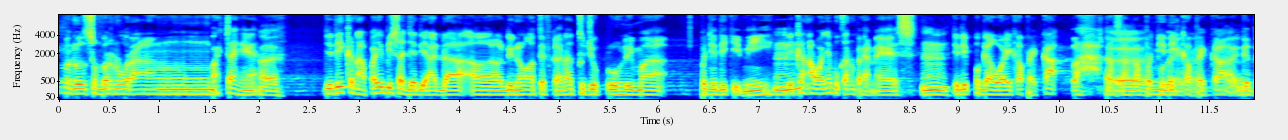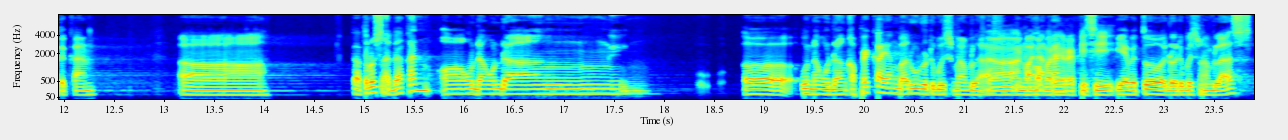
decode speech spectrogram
menurut sumber orang bacanya Eh. jadi kenapa ya bisa jadi ada eh, dinonaktifkan 75 penyidik ini jadi kan awalnya bukan PNS Hmm. jadi pegawai KPK lah Eh, kasarnya penyidik pegawai KPK gitu kan eh nah, terus ada kan eh, undang-undang eh, undang-undang KPK yang baru 2019 Ah, anu Di mana kemarin kan- revisi. Iya betul 2019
